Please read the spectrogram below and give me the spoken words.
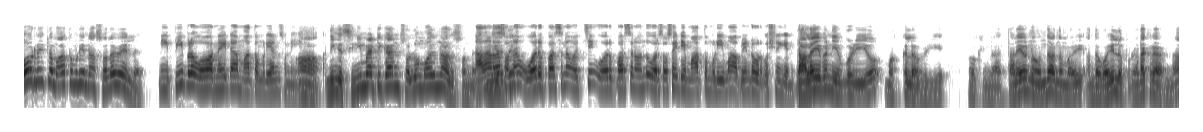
ஓவர் நைட்ல மாத்த முடியும் நான் சொல்லவே இல்லை. நீங்க பீப்புளை ஓவர் நைட்டா மாத்த முடியாதுன்னு சொன்னீங்க. ஆ நீங்க சினிமேட்டிக்கான்னு சொல்லும் போது நான் அதை சொன்னேன். அதனால தான் சொன்னேன் ஒரு பர்சனை வச்சு ஒரு பர்சன் வந்து ஒரு சொசைட்டியை மாத்த முடியுமா அப்படின்ற ஒரு கொஸ்டின் கேட்டு தலைவன் எவ்வழியோ மக்கள் அவ்வழியே. ஓகேங்களா? தலைவன் வந்து அந்த வழி அந்த வழியில் நடக்கிறாருன்னா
